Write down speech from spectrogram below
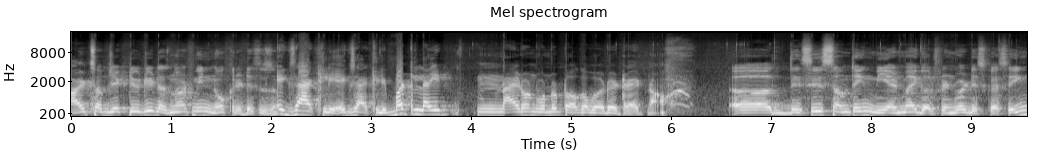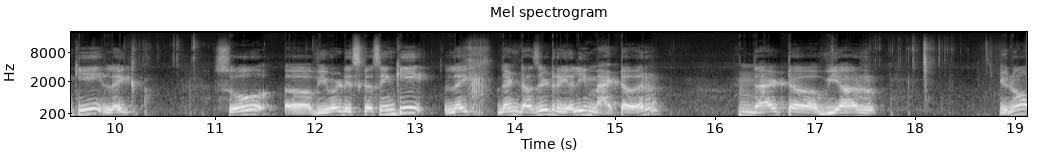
art subjectivity does not mean no criticism. exactly, exactly. But like, mm, I don't want to talk about it right now. uh, this is something me and my girlfriend were discussing ki like so uh, we were discussing ki like then does it really matter that uh, we are you know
